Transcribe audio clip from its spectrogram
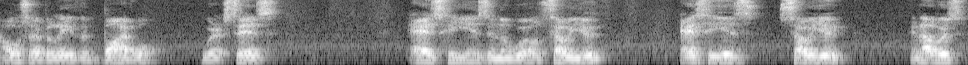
I also believe the Bible, where it says, as he is in the world, so are you. As he is, so are you. In other words,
